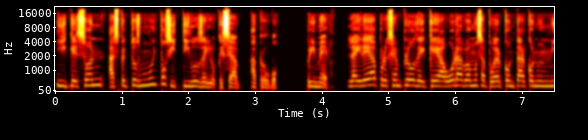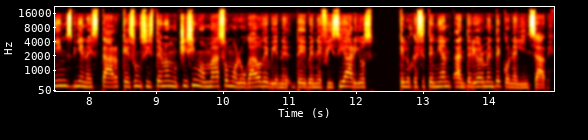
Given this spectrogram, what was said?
y que son aspectos muy positivos de lo que se aprobó. Primero, la idea, por ejemplo, de que ahora vamos a poder contar con un IMSS Bienestar, que es un sistema muchísimo más homologado de, beneficiarios que lo que se tenían anteriormente con el INSABE.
